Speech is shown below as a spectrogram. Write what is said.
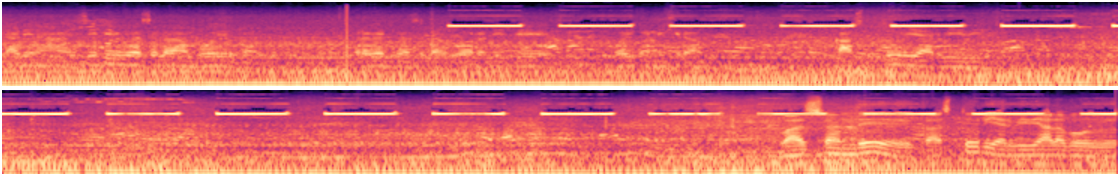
இல்லாட்டி நான் சிட்டி பஸ்ஸில் தான் போயிருக்கோம் ப்ரைவேட் பஸ்ஸில் போராடிட்டு போய் கொண்டிக்கிறோம் கஸ்தூரியார் வீதி பஸ் வந்து கஸ்தூரியார் வீதியால் போகுது.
